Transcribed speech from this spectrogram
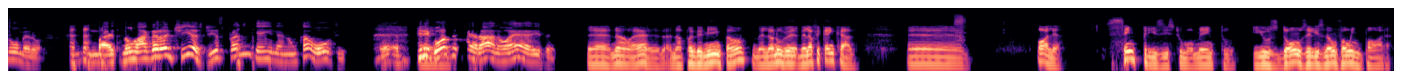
número, mas não há garantias disso para ninguém, né? Nunca houve. É, é perigoso é, esperar, não é, Ives? É, não, é. Na pandemia, então, melhor, não ver, melhor ficar em casa. É, olha, sempre existe um momento e os dons, eles não vão embora.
